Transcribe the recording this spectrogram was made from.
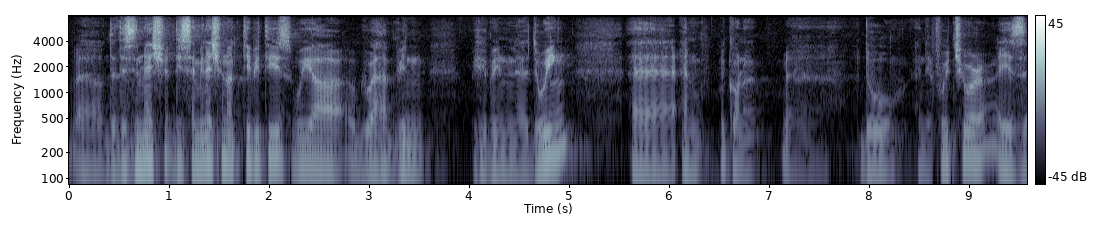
the dissemination, dissemination activities we are we have been we have been doing and we're gonna do in the future is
